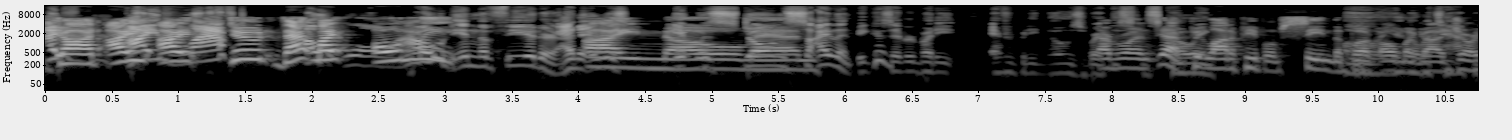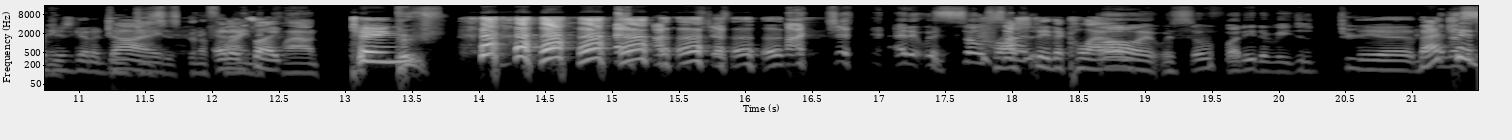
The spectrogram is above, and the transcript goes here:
I, God, I, I I, dude, that might only. in the theater, and it was I know, it was stone man. silent because everybody everybody knows where Everyone, this is yeah, going. a lot of people have seen the book. Oh, oh you my God. Georgie's gonna die. is gonna And it's like- clown. Ting. Poof. I just, and it was so Krusty the clown. Oh, it was so funny to me. Just Yeah, that kid.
